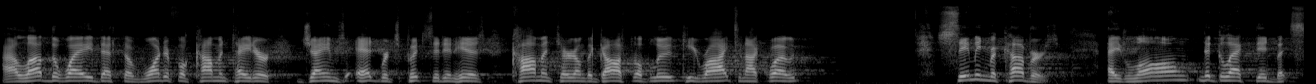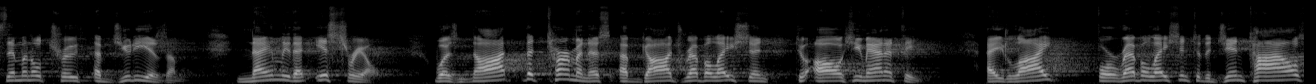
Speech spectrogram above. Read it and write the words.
I love the way that the wonderful commentator James Edwards puts it in his commentary on the Gospel of Luke. He writes, and I quote Simeon recovers a long neglected but seminal truth of Judaism, namely that Israel was not the terminus of God's revelation to all humanity. A light for revelation to the Gentiles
